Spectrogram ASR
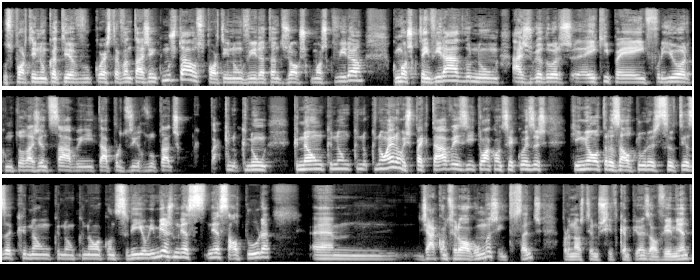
O Sporting nunca teve com esta vantagem como está. O Sporting não vira tantos jogos como os que virão, como os que têm virado. Não, há jogadores, a equipa é inferior, como toda a gente sabe, e está a produzir resultados que, que, não, que, não, que, não, que não eram expectáveis e estão a acontecer coisas que em outras alturas de certeza que não, que não, que não aconteceriam. E mesmo nesse, nessa altura. Hum, já aconteceram algumas interessantes para nós termos sido campeões, obviamente,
